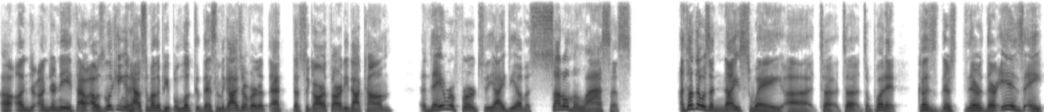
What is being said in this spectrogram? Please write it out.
uh, under underneath. I, I was looking at how some other people looked at this, and the guys over at, at the CigarAuthority.com, they referred to the idea of a subtle molasses. I thought that was a nice way uh, to to to put it because there's there there is a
